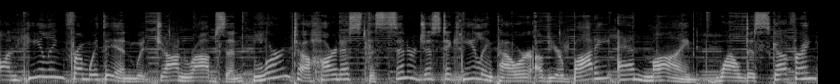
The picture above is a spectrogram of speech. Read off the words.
On Healing from Within with John Robson, learn to harness the synergistic healing power of your body and mind while discovering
